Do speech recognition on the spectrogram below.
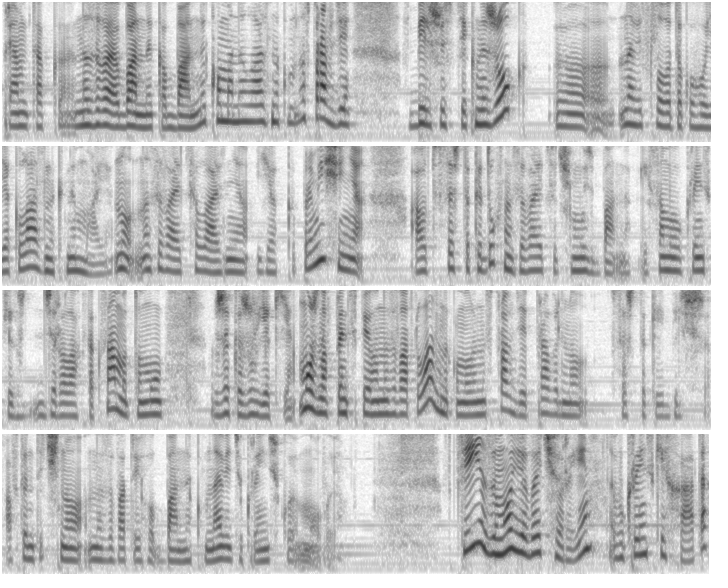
прям так називаю банника банником, а не лазником. Насправді, в більшості книжок навіть слова такого, як лазник, немає. Ну, називається лазня як приміщення, а от все ж таки дух називається чомусь банник. І саме в українських джерелах так само, тому вже кажу, як є. Можна, в принципі, його називати лазником, але насправді правильно все ж таки більш автентично називати його банником, навіть українською мовою. В ці зимові вечори в українських хатах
